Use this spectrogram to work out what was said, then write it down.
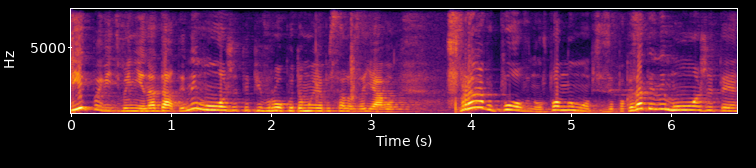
відповідь мені надати не можете півроку, тому я писала заяву. Справу повну в повному обсязі показати не можете.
